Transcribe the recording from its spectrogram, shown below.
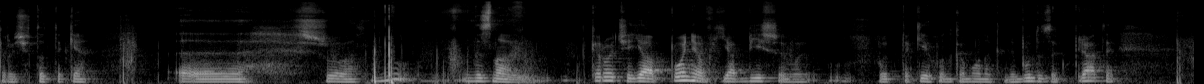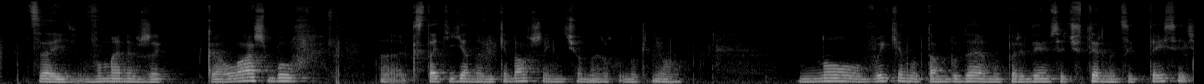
Коротше, то таке. Е, що? Ну, не знаю. Коротше, я поняв, я більше в, в, таких онкамонок не буду закупляти. Цей в мене вже калаш був. Е, Кстати, я не викидав ще нічого на рахунок нього. Ну, викину, там буде, ми передивимося 14 тисяч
